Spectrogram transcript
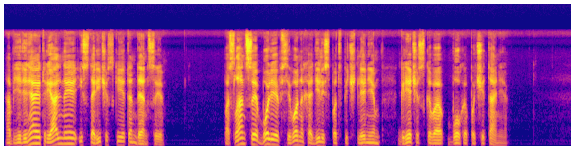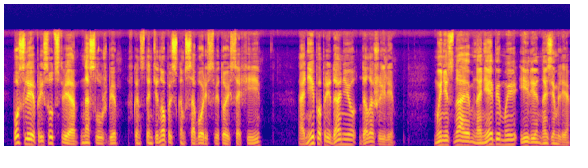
объединяет реальные исторические тенденции. Посланцы более всего находились под впечатлением греческого богопочитания. После присутствия на службе в Константинопольском соборе Святой Софии они по преданию доложили «Мы не знаем, на небе мы или на земле».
